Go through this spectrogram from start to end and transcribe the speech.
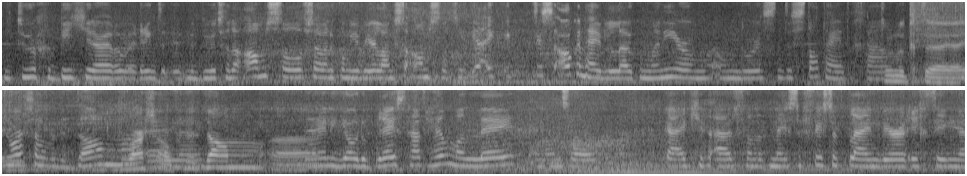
natuurgebiedje daar in de buurt van de Amstel of zo. En dan kom je weer langs de Amstel toe. Ja, ik, ik, het is ook een hele leuke manier om, om door de stad heen te gaan. Toen het, uh, dwars over de Dam. Dwars en, over de Dam. Uh... De hele Jodebreestraat helemaal leeg. En dan zo kijk je uit van het Meester Visserplein weer richting uh,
